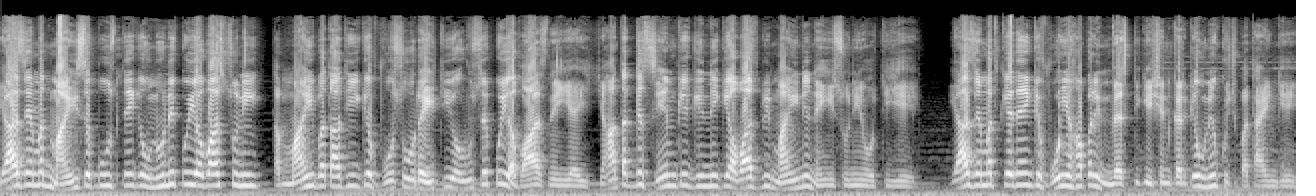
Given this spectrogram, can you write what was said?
रियाज अहमद माही से पूछते हैं कि उन्होंने कोई आवाज़ सुनी। तब माही बताती है कि वो सो रही थी और उसे कोई आवाज़ नहीं आई। यहाँ तक कि सेम के गिरने की आवाज़ भी माही ने नहीं सुनी होती है। रियाज अहमद कहते हैं कि वो यहाँ पर इन्वेस्टिगेशन करके उन्हें कुछ बताएँगे।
